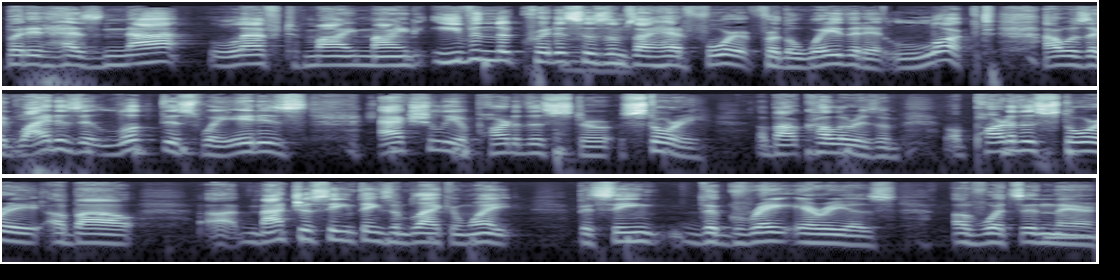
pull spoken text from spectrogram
but it has not left my mind. Even the criticisms I had for it, for the way that it looked, I was like, why does it look this way? It is actually a part of the sto- story about colorism, a part of the story about uh, not just seeing things in black and white, but seeing the gray areas of what's in there.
